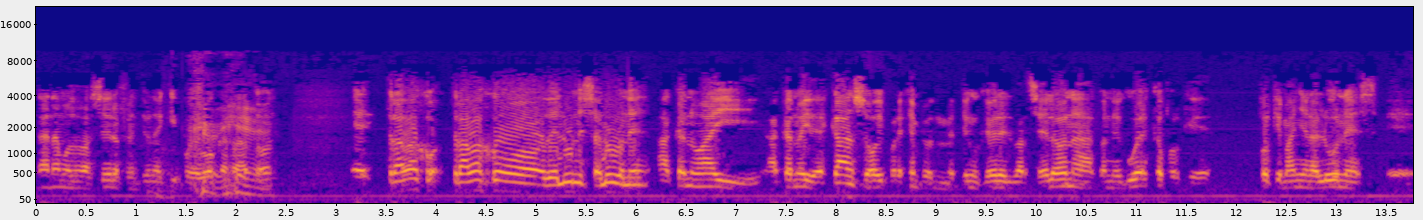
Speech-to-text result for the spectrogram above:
ganamos 2 a 0 frente a un equipo de Boca Ratón. Eh, trabajo trabajo de lunes a lunes. Acá no hay acá no hay descanso. Hoy por ejemplo me tengo que ver el Barcelona con el Huesca porque porque mañana lunes eh,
